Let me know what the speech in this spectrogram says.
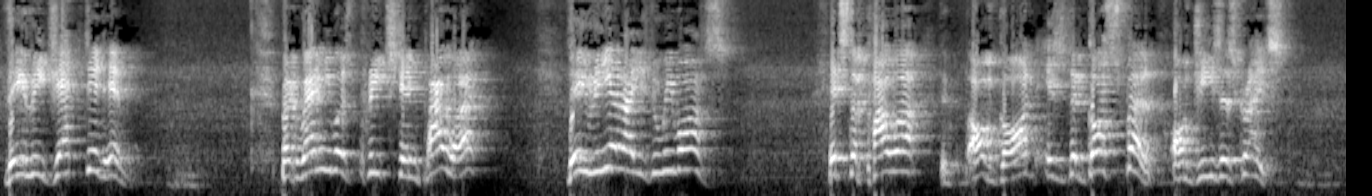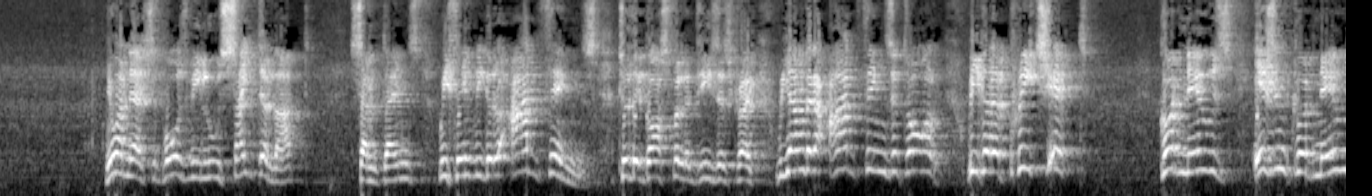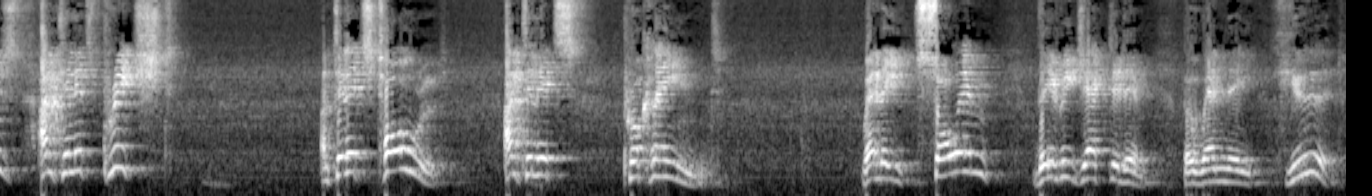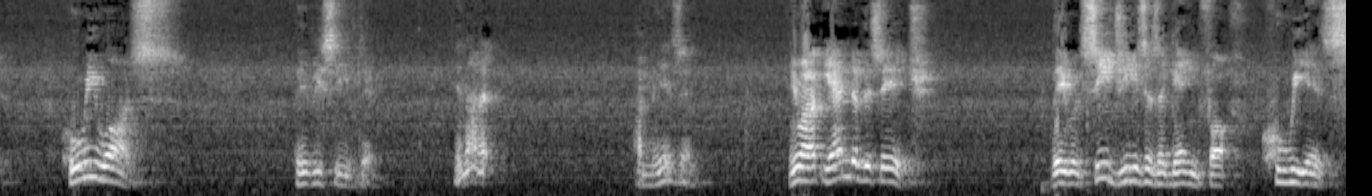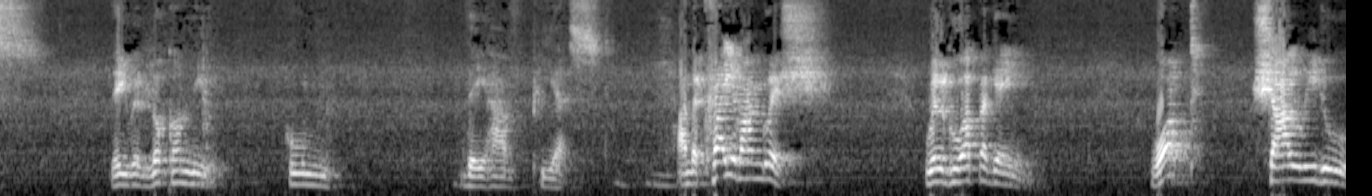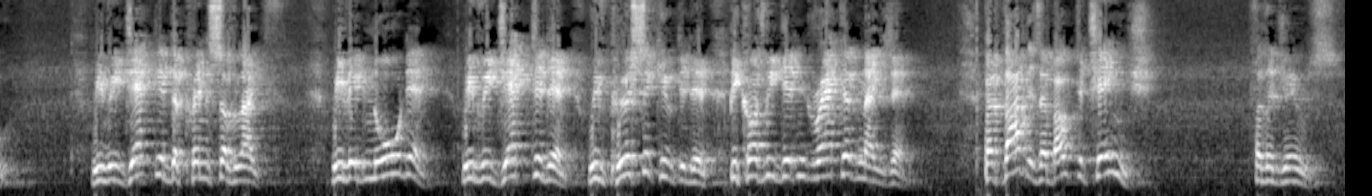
they rejected him. But when he was preached in power, they realized who he was. It's the power of God, is the gospel of Jesus Christ. You know, and I suppose we lose sight of that sometimes. We think we've got to add things to the gospel of Jesus Christ. We haven't got to add things at all. We've got to preach it. Good news isn't good news until it's preached, until it's told, until it's proclaimed. When they saw him, they rejected him. But when they heard who he was, they received him. Isn't that it? Amazing. You know, at the end of this age, they will see Jesus again for who he is. They will look on me, whom they have pierced. And the cry of anguish will go up again. What shall we do? We rejected the Prince of Life. We've ignored him. We've rejected him. We've persecuted him because we didn't recognize him. But that is about to change for the Jews.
